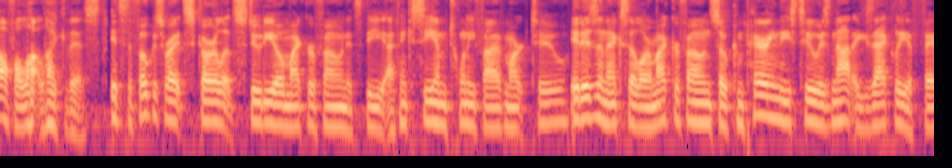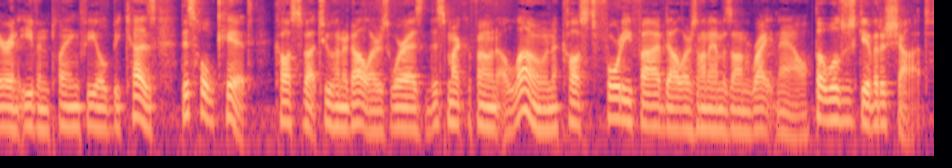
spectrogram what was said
awful lot like this. It's the Focusrite Scarlett Studio microphone. It's the, I think, CM25 Mark II. It is an XLR microphone, so comparing these two is not exactly a fair and even playing field because this whole kit costs about $200, whereas this microphone alone costs $45 on Amazon right now, but we'll just give it a shot.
